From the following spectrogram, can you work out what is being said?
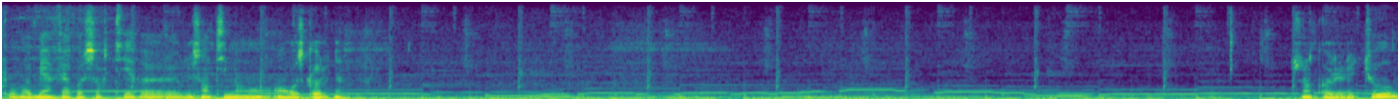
pour bien faire ressortir le sentiment en rose gold. J'en colle le tout.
